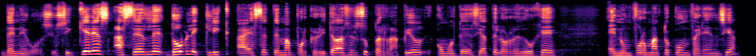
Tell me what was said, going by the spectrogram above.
de negocio. Si quieres hacerle doble clic a este tema, porque ahorita va a ser súper rápido, como te decía, te lo reduje en un formato conferencia.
